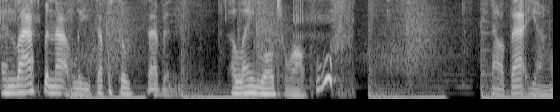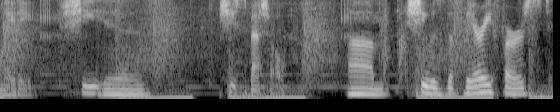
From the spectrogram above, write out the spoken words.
And last but not least episode 7 elaine welteroth Oof. now that young lady she is she's special. Um, she was the very first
